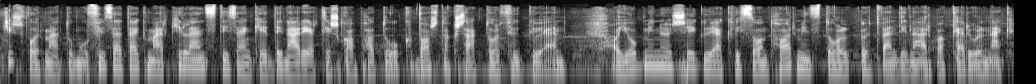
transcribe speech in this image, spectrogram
Kisformátumú füzetek már 9-12 dinárért is kaphatók, vastagságtól függően. A jobb minőségűek viszont 30-tól 50 dinárba kerülnek.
